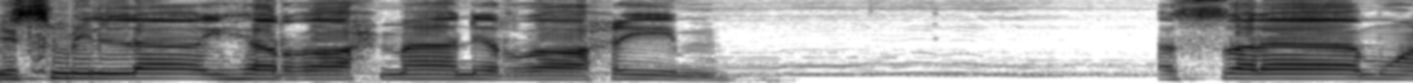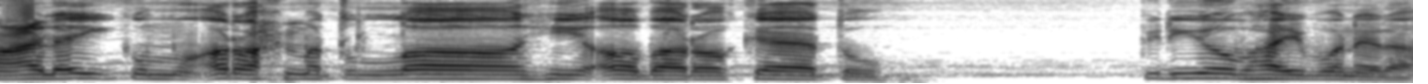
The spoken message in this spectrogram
বিসমিল্লাহির রহমানির রহিম আসসালামু আলাইকুম আরহামতুল্লাহি অবরকাত প্রিয় ভাই বোনেরা,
